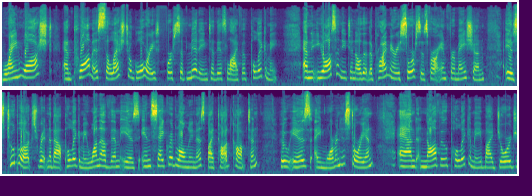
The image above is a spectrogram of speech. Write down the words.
brainwashed, and promised celestial glories for submitting to this life of polygamy. And you also need to know that the primary sources for our information is two books written about polygamy. One of them is In Sacred Loneliness by Todd Compton who is a Mormon historian, and Nauvoo Polygamy by George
